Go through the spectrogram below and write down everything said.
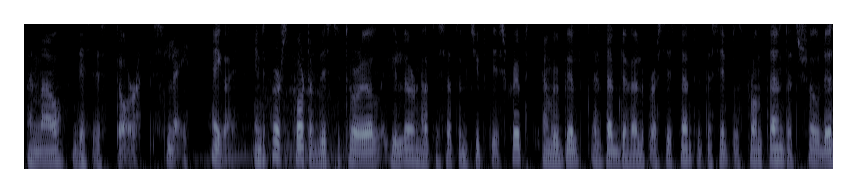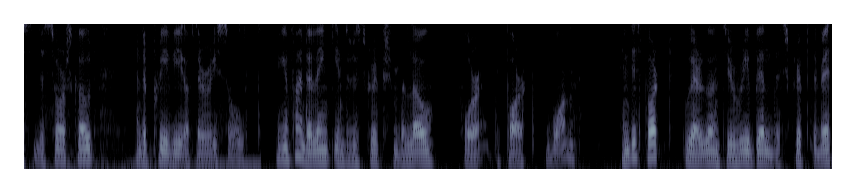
and now this is dark slate. Hey guys, in the first part of this tutorial you learned how to set up GPT-Script and we built a web developer assistant with a simple front end that showed us the source code and a preview of the result. You can find a link in the description below for the part 1. In this part we are going to rebuild the script a bit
